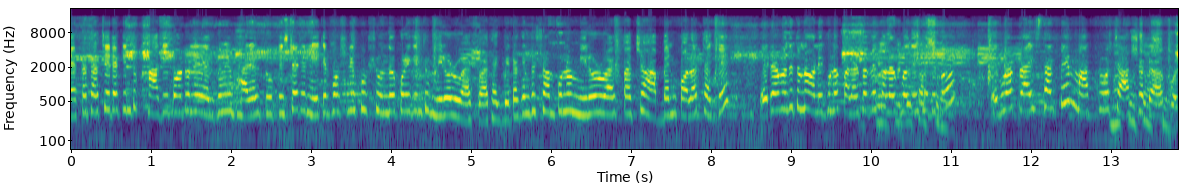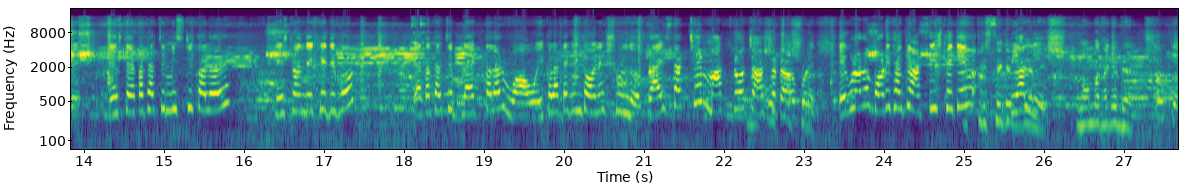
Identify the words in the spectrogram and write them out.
একটা থাকছে এটা কিন্তু খাদি কটনের একদমই ভাইরাল টু। পিসটা এটা নেকের পশনে খুব সুন্দর করে কিন্তু মিরর ওয়ার্ক করা থাকবে। এটা কিন্তু সম্পূর্ণ মিরর ওয়ার্ক পাচ্ছ হাফ ব্যান্ড কলার থাকবে। এটার মধ্যে তোমরা অনেকগুলো কালার পাবে। কালারগুলো দেখে দেবো। এগুলোর প্রাইস থাকবে মাত্র চারশো টাকা করে। নেক্সট একটা থাকছে মিষ্টি কালার নেক্সট ওয়ান দেখিয়ে দেবো। একটা থাকছে ব্ল্যাক কালার ওয়াও এই কালারটা কিন্তু অনেক সুন্দর। প্রাইস থাকছে মাত্র চারশো টাকা করে। এগুলোরও বডি থাকবে আটত্রিশ থেকে বিয়াল্লিশ। লম্বা থাকবে বিয়াল্লিশ। ওকে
